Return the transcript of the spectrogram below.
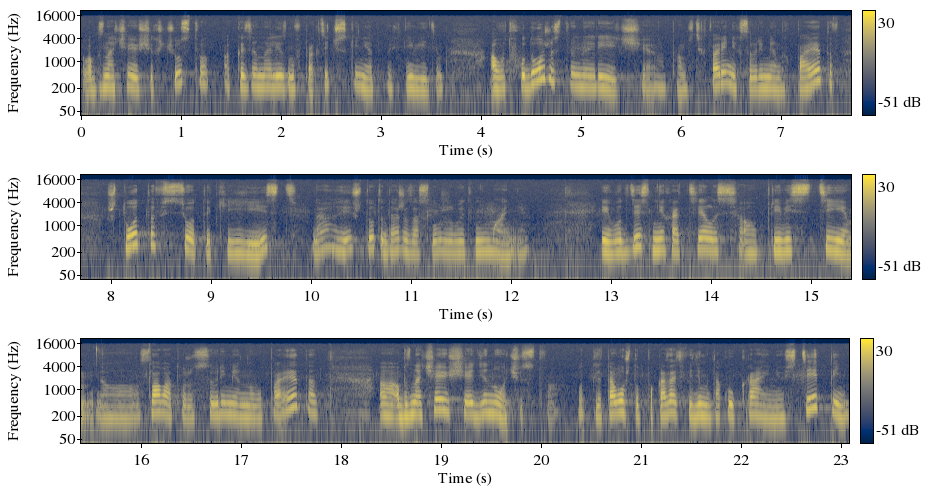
обозначающих чувства оказионализмов практически нет, мы их не видим. А вот в художественной речи, там, в стихотворениях современных поэтов что-то все-таки есть, да, и что-то даже заслуживает внимания. И вот здесь мне хотелось а, привести а, слова тоже современного поэта, а, обозначающие одиночество. Вот для того, чтобы показать, видимо, такую крайнюю степень,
